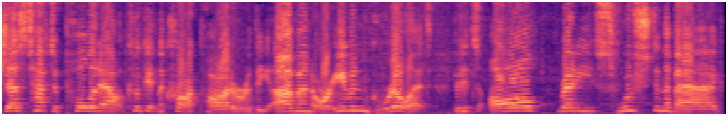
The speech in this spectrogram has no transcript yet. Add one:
just have to pull it out, cook it in the crock pot or the oven or even grill it. But it's all ready, swooshed in the bag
